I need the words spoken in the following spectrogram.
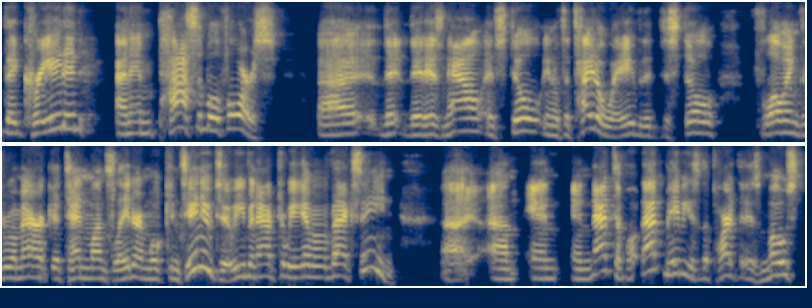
they created an impossible force uh, that that has now and still you know it's a tidal wave that is still flowing through America ten months later and will continue to even after we have a vaccine. Uh, um, and and that that maybe is the part that is most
